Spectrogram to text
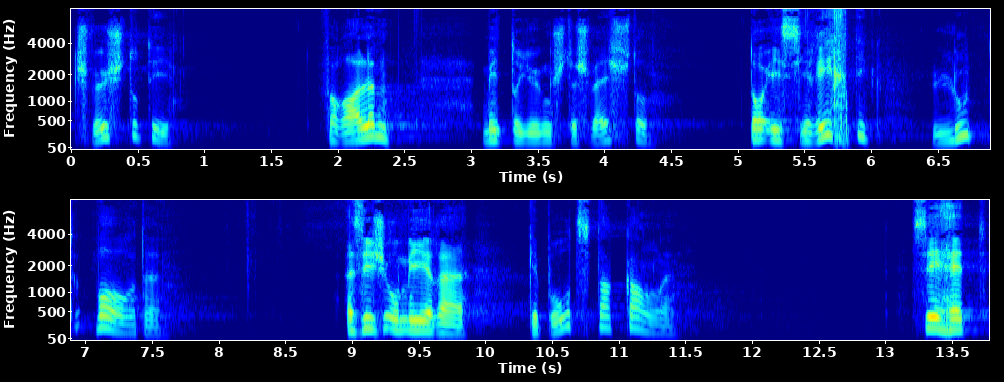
Geschwistern, vor allem mit der jüngsten Schwester. Da ist sie richtig laut geworden. Es ist um ihren Geburtstag gegangen. Sie hat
